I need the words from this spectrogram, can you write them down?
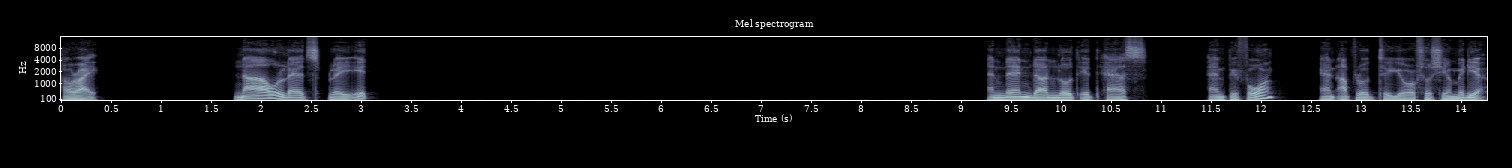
All right. Now let's play it. And then download it as MP4 and upload to your social media.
